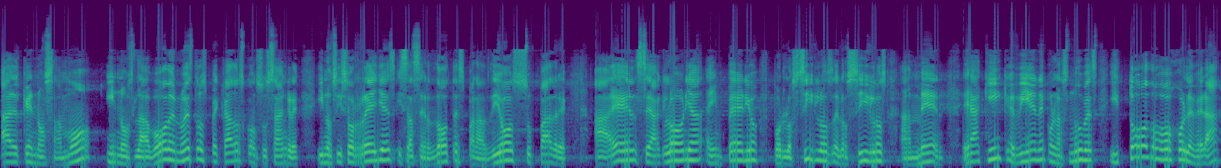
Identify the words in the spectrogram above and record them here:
al que nos amó y nos lavó de nuestros pecados con su sangre y nos hizo reyes y sacerdotes para Dios su Padre. A Él sea gloria e imperio por los siglos de los siglos. Amén. He aquí que viene con las nubes y todo ojo le verá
